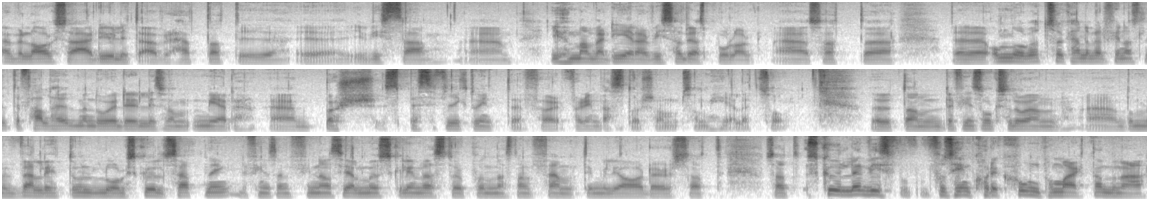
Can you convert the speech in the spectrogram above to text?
överlag så är det ju lite överhettat i, i, i vissa, i hur man värderar vissa av deras bolag. Så att, Eh, om något så kan det väl finnas lite fallhöjd men då är det liksom mer eh, börsspecifikt och inte för, för Investor som, som helhet. Så. Utan det finns också då en eh, de är väldigt de låg skuldsättning. Det finns en finansiell muskelinvestor på nästan 50 miljarder. Så att, så att skulle vi få se en korrektion på marknaderna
